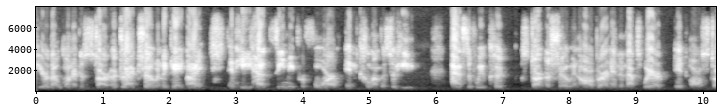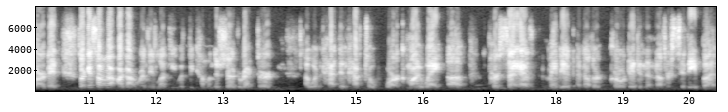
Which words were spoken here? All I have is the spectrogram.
here that wanted to start a drag show and a gay night, and he had seen me perform in Columbus, so he asked if we could start a show in Auburn, and then that's where it all started. So I guess I got, I got really lucky with becoming the show director. I wouldn't have, didn't have to work my way up per se as maybe another girl did in another city, but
